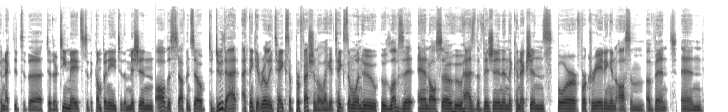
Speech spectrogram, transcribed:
connected to the, to their teammates, to the company, to the mission, all this stuff. And so to do that, I think it really takes a professional. Like it takes someone who who loves it and also who has the vision and the connections for for creating an awesome event. And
